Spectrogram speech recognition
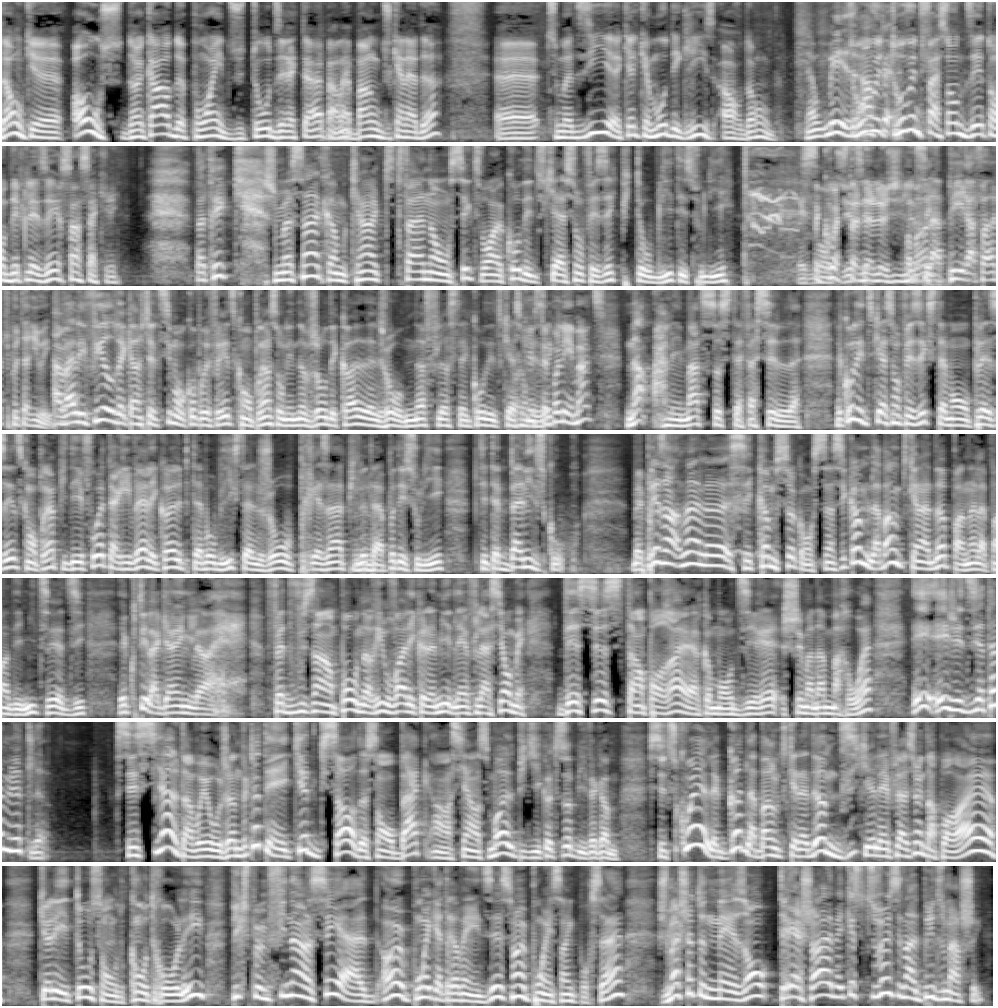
Donc, euh, hausse d'un quart de point du taux directeur par la Banque du Canada. Euh, tu m'as dit euh, quelques mots d'église hors d'onde. Mais Trouve, en fait- trouve une façon de dire ton déplaisir sans sacrer. Patrick, je me sens comme quand tu te fais annoncer que tu vas à un cours d'éducation physique puis que t'as oublié tes souliers. C'est quoi cette analogie-là? C'est la pire affaire qui peut arriver. À Valleyfield, quand j'étais petit, mon cours préféré, tu comprends, sur les neuf jours d'école, le jour 9, là, c'était le cours d'éducation OK, c'était physique. pas les maths? Non, les maths, ça, c'était facile. Le cours d'éducation physique, c'était mon plaisir, tu comprends? Puis des fois, t'arrivais à l'école puis t'avais oublié que c'était le jour présent, puis Mm. là, t'avais pas tes souliers, puis t'étais banni du cours. Mais présentement, là, c'est comme ça qu'on se sent. C'est comme la Banque du Canada, pendant la pandémie, tu sais, a dit, écoutez la gang, là, faites-vous-en pas, on a réouvert l'économie et de l'inflation, mais this is temporaire, comme on dirait chez Madame Marois. Et, et j'ai dit, attends une minute, là. C'est signal t'envoyer aux jeunes. Fait que là, t'as un kid qui sort de son bac en sciences molles puis qui écoute ça puis il fait comme, sais-tu quoi? Le gars de la Banque du Canada me dit que l'inflation est temporaire, que les taux sont contrôlés puis que je peux me financer à 1,90, 1,5% Je m'achète une maison très chère, mais qu'est-ce que tu veux? C'est dans le prix du marché.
